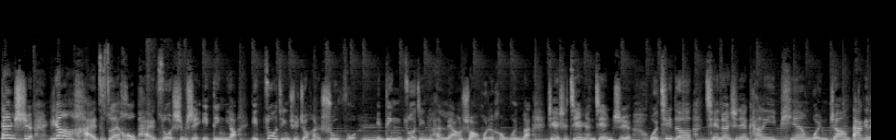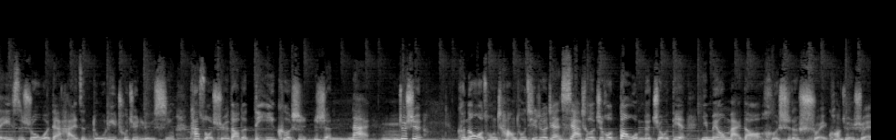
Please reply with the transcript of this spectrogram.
但是让孩子坐在后排坐，是不是一定要一坐进去就很舒服，一定坐进去很凉爽或者很温暖？这也是见仁见智。我记得前段时间看了一篇文章，大概的意思说，我带孩子独立出去旅行，他所学到的第一课是忍耐，嗯，就是。可能我从长途汽车站下车了之后，到我们的酒店，你没有买到合适的水，矿泉水，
